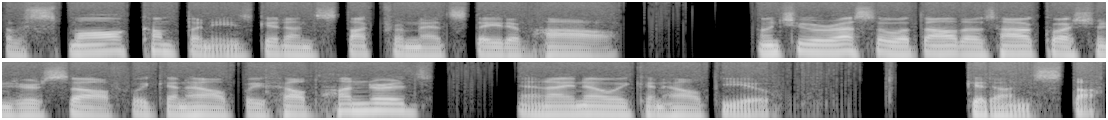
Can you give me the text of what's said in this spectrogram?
of small companies get unstuck from that state of how. Don't you wrestle with all those how questions yourself. We can help. We've helped hundreds, and I know we can help you get unstuck.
